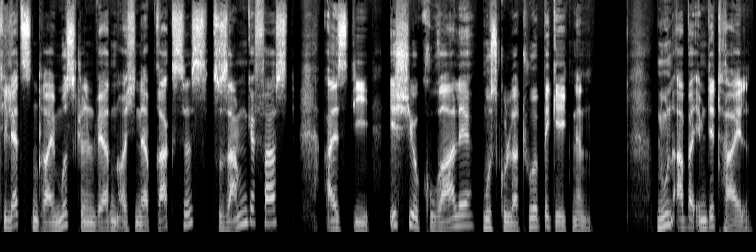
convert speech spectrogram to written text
Die letzten drei Muskeln werden euch in der Praxis zusammengefasst als die ischiochorale Muskulatur begegnen. Nun aber im Detail.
